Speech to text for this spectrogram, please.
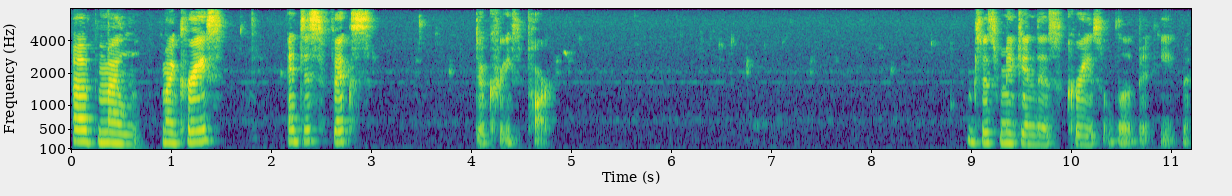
of my my crease and just fix the crease part. I'm just making this crease a little bit even.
